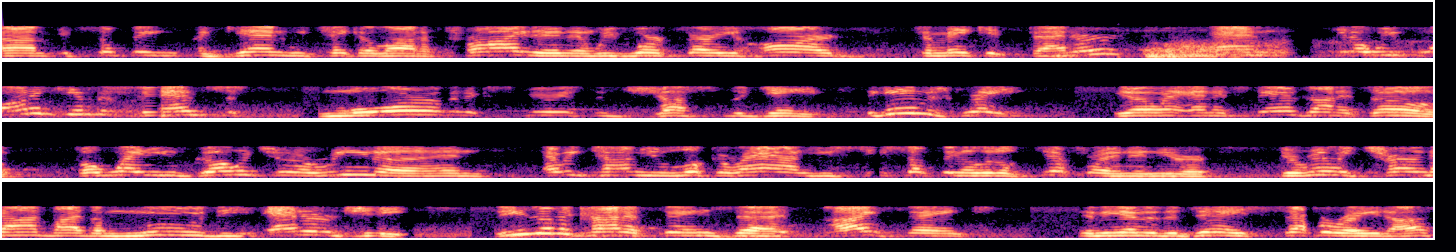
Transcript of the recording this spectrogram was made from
Um, it's something, again, we take a lot of pride in, and we work very hard – to make it better. And, you know, we want to give the fans just more of an experience than just the game. The game is great, you know, and it stands on its own. But when you go into an arena and every time you look around, you see something a little different and you're, you're really turned on by the mood, the energy. These are the kind of things that I think, in the end of the day, separate us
